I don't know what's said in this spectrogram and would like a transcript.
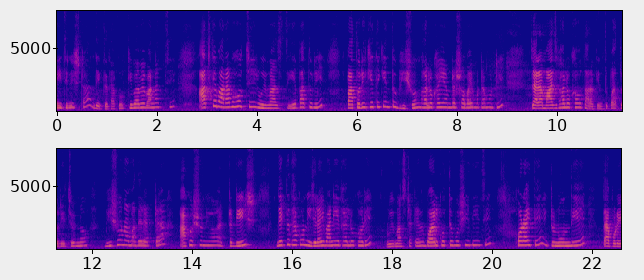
এই জিনিসটা। দেখতে থাকো কীভাবে বানাচ্ছি। আজকে বানাবো হচ্ছে রুই মাছ দিয়ে পাতুরি। পাতুরি খেতে কিন্তু ভীষণ ভালো খাই আমরা সবাই মোটামুটি। যারা মাছ ভালো খাও, তারা কিন্তু পাতুরির জন্য ভীষণ আমাদের একটা আকর্ষণীয় একটা ডিশ দেখতে থাকো, নিজেরাই বানিয়ে ফেলো ঘরে। রুই মাছটাকে আমি বয়েল করতে বসিয়ে দিয়েছি। কড়াইতে একটু নুন দিয়ে তারপরে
